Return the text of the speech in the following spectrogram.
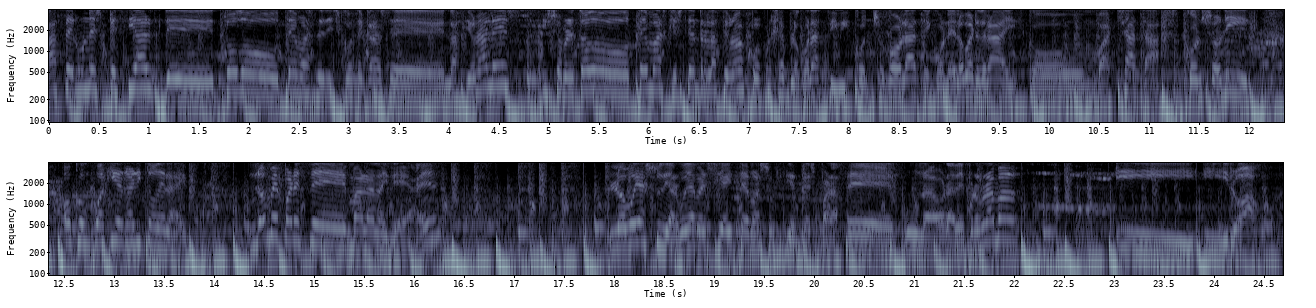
Hacer un especial de todo temas de discotecas eh, nacionales y sobre todo temas que estén relacionados, pues, por ejemplo, con Activist, con Chocolate, con el Overdrive, con Bachata, con Sonic o con cualquier garito de la época. No me parece mala la idea, ¿eh? Lo voy a estudiar, voy a ver si hay temas suficientes para hacer una hora de programa y, lo hago.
